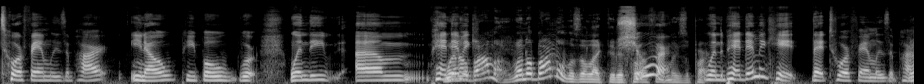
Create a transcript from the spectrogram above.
tore families apart. You know, people were when the um, pandemic. When Obama, when Obama was elected, it tore Sure. families apart. When the pandemic hit, that tore families apart.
